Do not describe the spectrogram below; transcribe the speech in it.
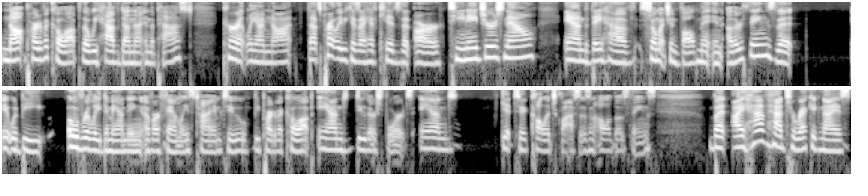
not part of a co op, though we have done that in the past. Currently, I'm not. That's partly because I have kids that are teenagers now and they have so much involvement in other things that it would be overly demanding of our family's time to be part of a co-op and do their sports and get to college classes and all of those things. But I have had to recognize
